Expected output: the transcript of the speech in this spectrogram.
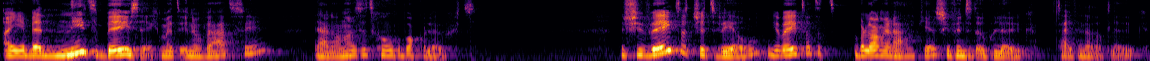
en je bent niet bezig met innovatie, ja, dan is het gewoon gebakken lucht. Dus je weet dat je het wil, je weet dat het belangrijk is, je vindt het ook leuk. Zij vinden dat leuk.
